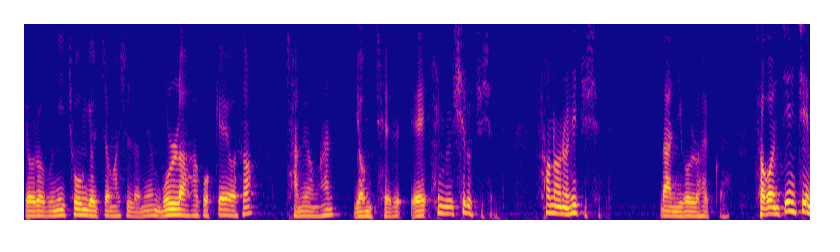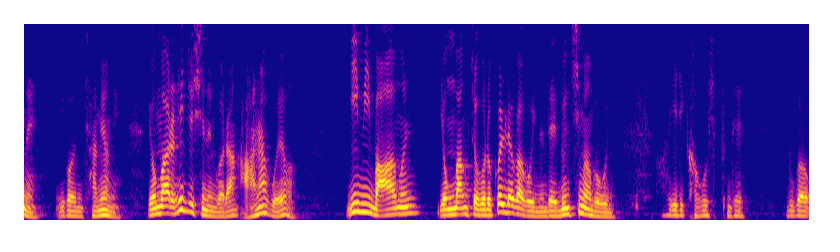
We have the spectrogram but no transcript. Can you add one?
여러분이 좋은 결정 하시려면 몰라 하고 깨어서 자명한 염체의 힘을 실어 주셔야 돼요. 선언을 해 주셔야 돼요. 난 이걸로 할 거야. 저건 찜찜해. 이건 자명해. 요 말을 해 주시는 거랑 안 하고요. 이미 마음은 욕망적으로 끌려가고 있는데 눈치만 보고 아, 이리 가고 싶은데 누가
